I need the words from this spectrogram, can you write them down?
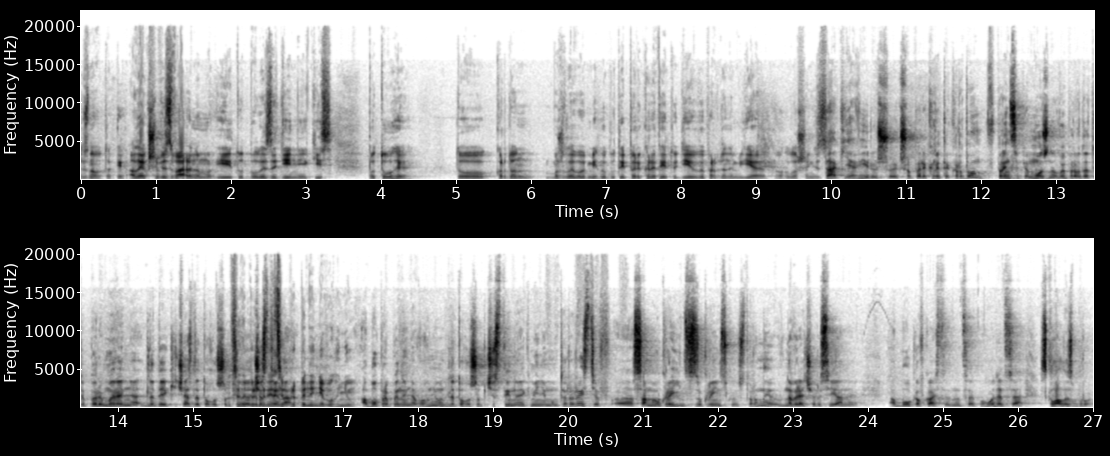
Знову таки. Але якщо в Ізвареному і тут були задіяні якісь потуги, то кордон, можливо, міг би бути і перекритий, і тоді виправданим є оголошення Так, я вірю, що якщо перекрити кордон, в принципі, можна виправдати перемирення для деякий час для того, щоб це не е, примирення, частина це припинення вогню. або припинення вогню для того, щоб частина, як мінімум, терористів, е, саме українці з української сторони, навряд чи росіяни або кавказці на це погодяться, склали зброю.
